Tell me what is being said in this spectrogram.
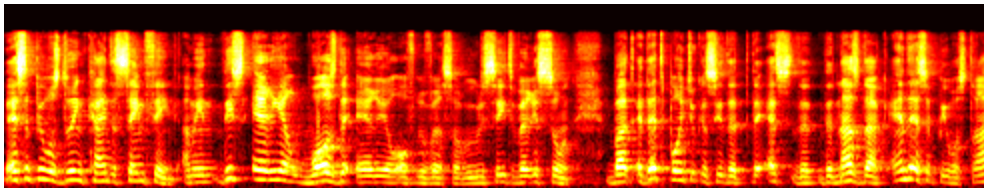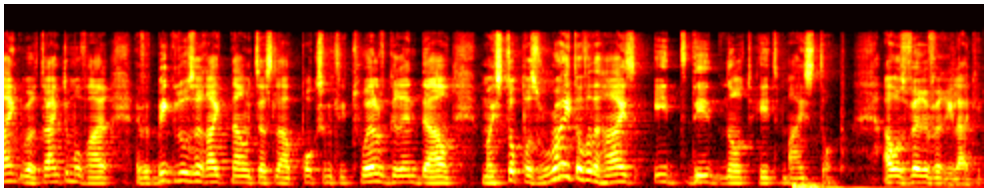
the S&P was doing kind of same thing. I mean, this area was the area of reversal. We will see it very soon. But at that point, you can see that the, S, the, the Nasdaq and the S&P was trying, were trying to move higher. I have a big loser right now in Tesla, approximately 12 grand down. My stop was right over the highs. It did not hit my stop. I was very, very lucky.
